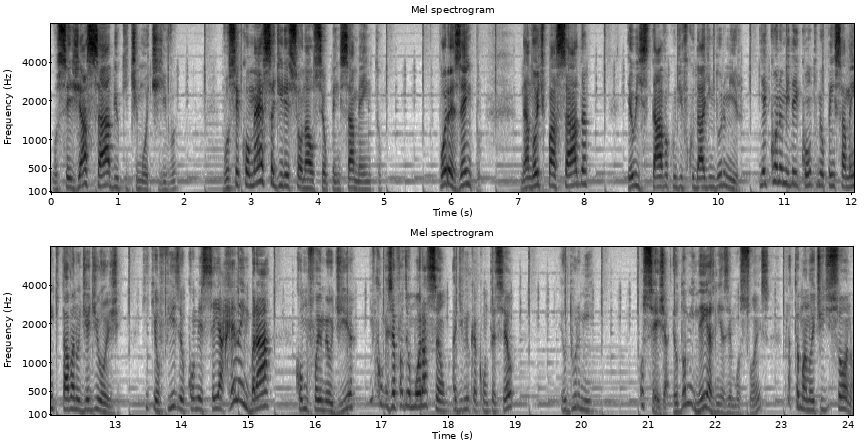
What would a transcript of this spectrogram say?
você já sabe o que te motiva, você começa a direcionar o seu pensamento. Por exemplo, na noite passada eu estava com dificuldade em dormir. E aí quando eu me dei conta, meu pensamento estava no dia de hoje. O que, que eu fiz? Eu comecei a relembrar como foi o meu dia e comecei a fazer uma oração. Adivinha o que aconteceu? Eu dormi. Ou seja, eu dominei as minhas emoções para ter uma noite de sono.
